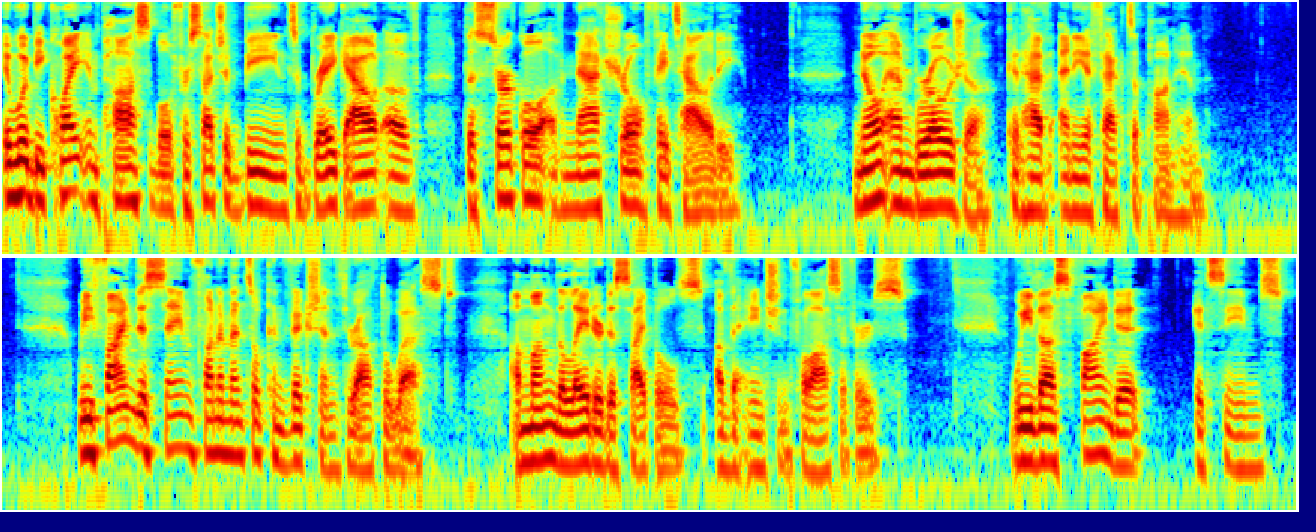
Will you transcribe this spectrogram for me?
It would be quite impossible for such a being to break out of the circle of natural fatality. No ambrosia could have any effect upon him. We find this same fundamental conviction throughout the West, among the later disciples of the ancient philosophers. We thus find it, it seems,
